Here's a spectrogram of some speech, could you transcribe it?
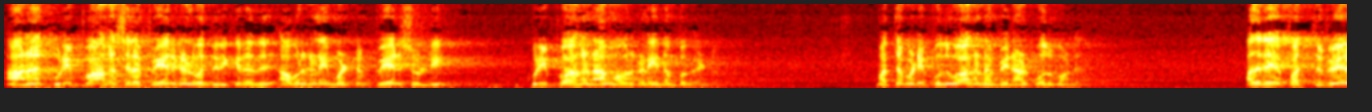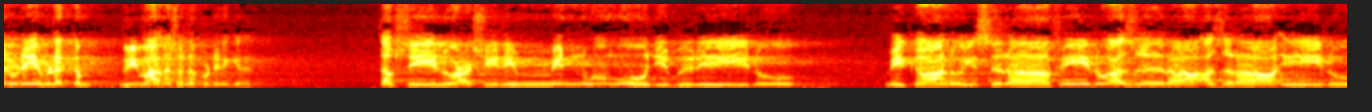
ஆனால் குறிப்பாக சில பெயர்கள் வந்திருக்கிறது. அவர்களை மட்டும் பெயர் சொல்லி குறிப்பாக நாம் அவர்களை நம்ப வேண்டும். மற்றபடி பொதுவாக நம்பினால் போதுமானது. அதில் பத்து பேருடைய விளக்கம் விரிவாக சொல்லப்பட்டிருக்கிறது. தப்சீலு அஷிரிம் மின்ஹுமு ஜிப்ரீலு மிகாலு இஸ்ராஃபீலு அஸ்ரா அஸ்ராஈலு.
